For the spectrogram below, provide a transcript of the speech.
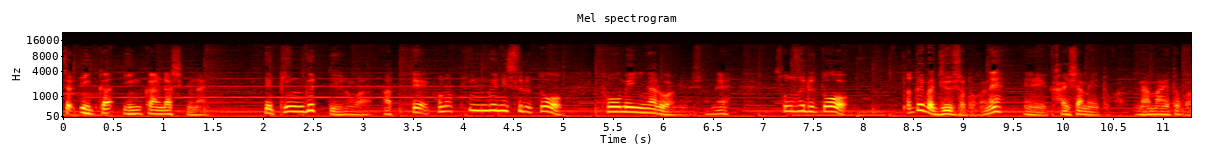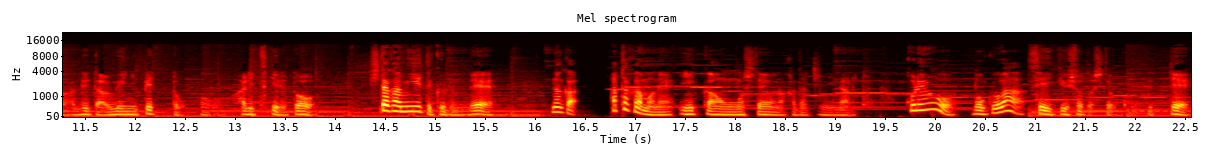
ちょっと印鑑、印鑑らしくない。で、ピングっていうのがあって、このピングにすると透明になるわけですよね。そうすると、例えば住所とかね、え会社名とか名前とかが出た上にペットを貼り付けると、下が見えてくるんで、なんか、あたかもね、印鑑を押したような形になると。これを僕は請求書として送って、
